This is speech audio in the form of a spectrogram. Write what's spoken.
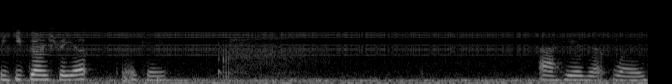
We keep going straight up. Okay. Ah, here's that way.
